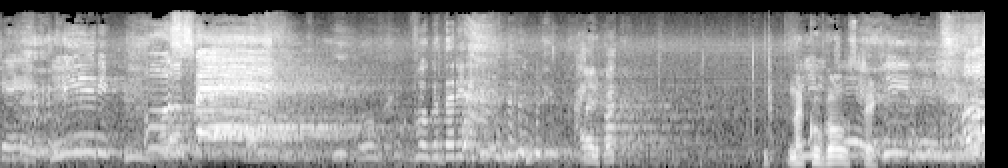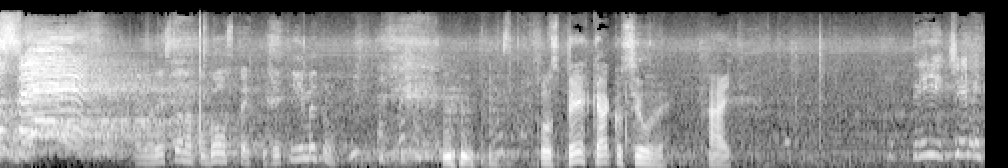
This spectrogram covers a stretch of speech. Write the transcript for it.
3-4. Благодаря. Айде пак. На кого успех? Ема наистина на кого успех? Кажете името. Успех како Силве. Айде. 3-4.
